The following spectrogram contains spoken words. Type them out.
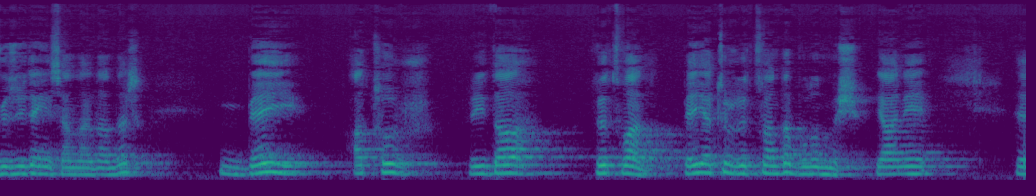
güzide insanlardandır. Bey Atur Rida Rıdvan Beyatur Rıdvan'da bulunmuş. Yani e,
